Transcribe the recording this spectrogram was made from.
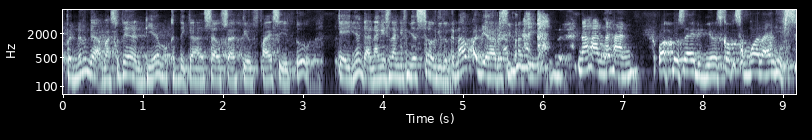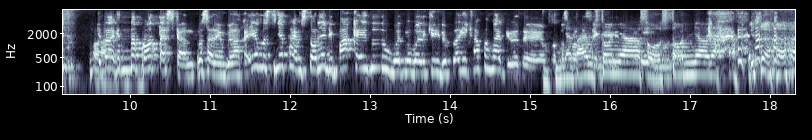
bener nggak maksudnya dia ketika self sacrifice itu kayaknya nggak nangis nangis nyesel gitu. Kenapa dia harus dimati? Nahan-nahan. waktu saya di bioskop semua nangis. Kita Wah, kita protes kan, terus ada yang bilang kayak, iya mestinya time stone-nya dipakai itu buat ngebalikin hidup lagi. Kenapa nggak gitu ya? protes-protes time stone-nya, gitu. soul stone-nya lah.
